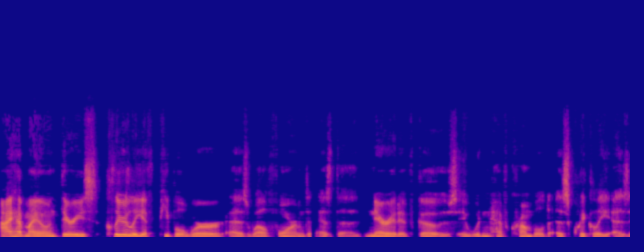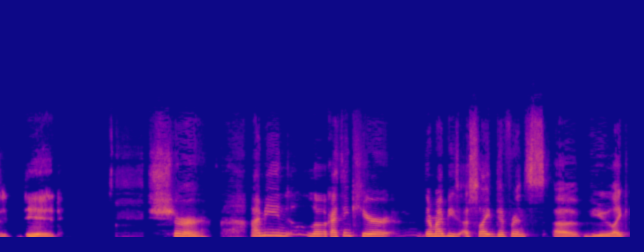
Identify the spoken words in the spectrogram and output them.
I have my own theories. Clearly, if people were as well formed as the narrative goes, it wouldn't have crumbled as quickly as it did. Sure. I mean, look, I think here there might be a slight difference of view. Like,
